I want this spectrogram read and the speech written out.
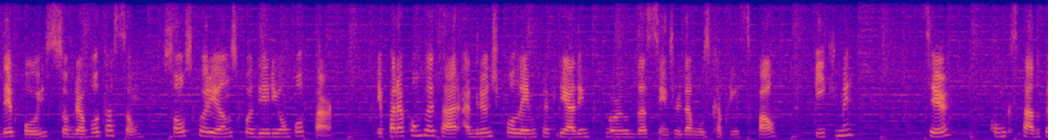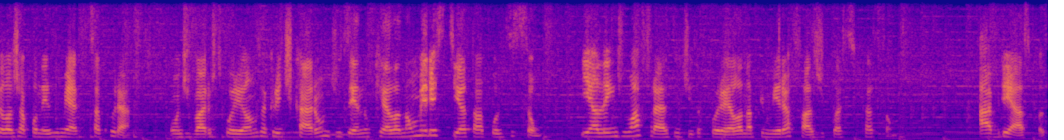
Depois, sobre a votação, só os coreanos poderiam votar, e para completar a grande polêmica criada em torno da center da música principal, Pikmin, ser conquistado pela japonesa Miyake Sakura, onde vários coreanos a criticaram, dizendo que ela não merecia tal posição, e além de uma frase dita por ela na primeira fase de classificação. Abre aspas.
